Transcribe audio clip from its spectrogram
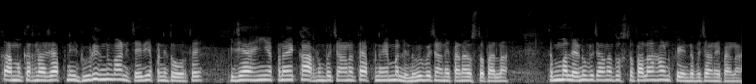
ਕੰਮ ਕਰਨਾ ਜਾਂ ਆਪਣੀ ਡਿਊਟੀ ਨਿਭਾਉਣੀ ਚਾਹੀਦੀ ਆਪਣੇ ਤੌਰ ਤੇ। ਵੀ ਜੇ ਅਸੀਂ ਆਪਣੇ ਘਰ ਨੂੰ ਬਚਾਉਣਾ ਤੇ ਆਪਣੇ ਮਹੱਲੇ ਨੂੰ ਵੀ ਬਚਾਉਣਾ ਪੈਣਾ ਉਸ ਤੋਂ ਪਹਿਲਾਂ। ਤੇ ਮਹੱਲੇ ਨੂੰ ਬਚਾਉਣਾ ਤਾਂ ਉਸ ਤੋਂ ਪਹਿਲਾਂ ਸਾਨੂੰ ਪਿੰਡ ਬਚਾਉਣੇ ਪੈਣਾ।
